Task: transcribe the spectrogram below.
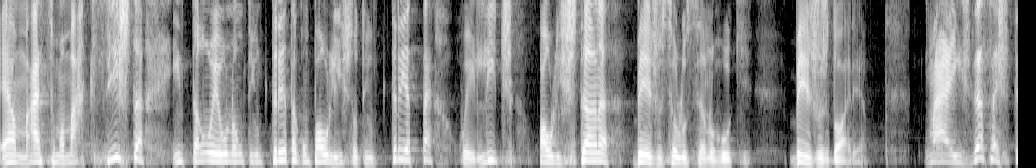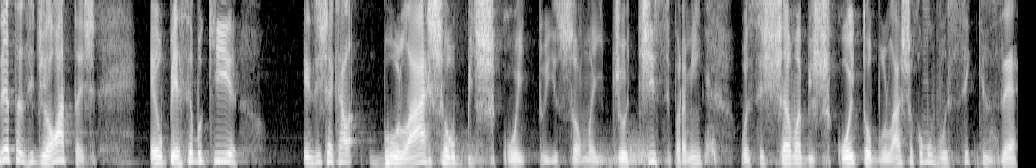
é a máxima marxista. Então eu não tenho treta com paulista, eu tenho treta com elite paulistana. Beijo, seu Luciano Huck. Beijos, Dória. Mas dessas tretas idiotas, eu percebo que existe aquela bolacha ou biscoito. Isso é uma idiotice para mim. Você chama biscoito ou bolacha como você quiser.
